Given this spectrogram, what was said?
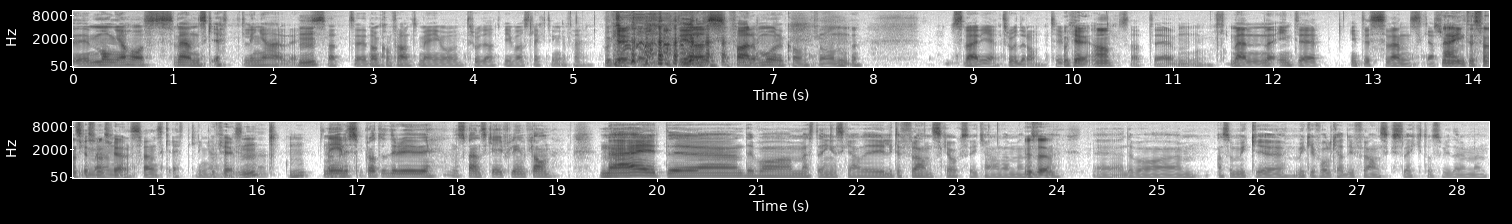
eh, många har svenskättlingar Mm. så att eh, de kom fram till mig och trodde att vi var släkt ungefär. De, deras farmor kom från Sverige, trodde de. Typ. okej, ja. Så att, ehm, men inte, inte svenskar. Nej, inte svenska men svenskar. svenskättlingar. Okej, liksom. mm. Mm. Nils, pratade du någon svenska i Flinflon? Nej, det, det var mest engelska. Det är lite franska också i Kanada. Men Just det. eh, det var, eh, alltså mycket, mycket folk hade ju fransk släkt och så vidare men eh,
